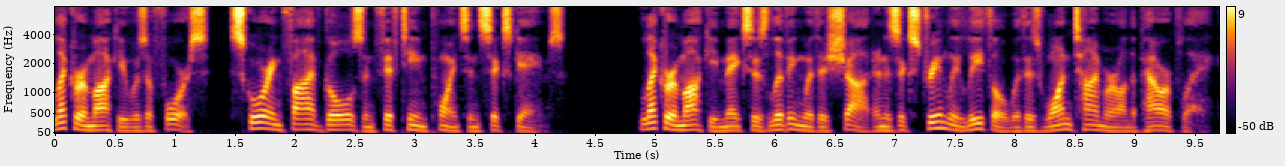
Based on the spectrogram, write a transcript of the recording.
Lekkerimaki was a force, scoring 5 goals and 15 points in 6 games. Lekkerimaki makes his living with his shot and is extremely lethal with his one-timer on the power play.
